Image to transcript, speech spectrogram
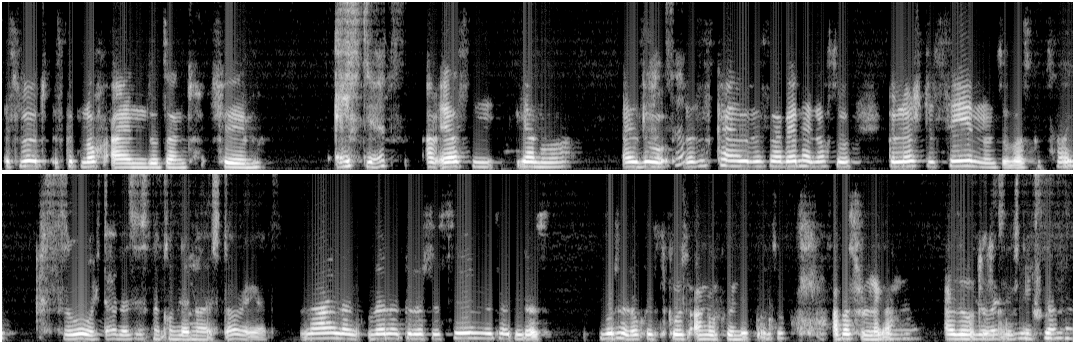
es wird, es gibt noch einen sozusagen Film Echt jetzt? am 1. Januar. Also, Ernsthaft? das ist keine, das, da werden halt noch so gelöschte Szenen und sowas gezeigt. Ach so, ich dachte, das ist eine komplett neue Story jetzt. Nein, dann werden halt gelöschte Szenen gezeigt und das wird halt auch richtig groß angekündigt und so. Aber ist schon länger her. Also, Wieso das weiß ich ist nichts nicht davon?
